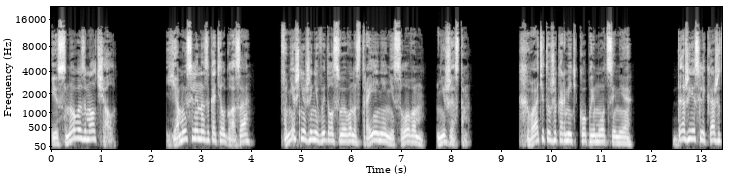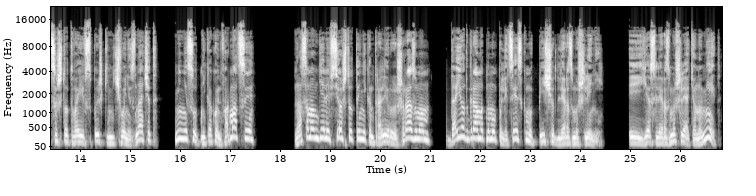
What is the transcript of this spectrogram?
И снова замолчал. Я мысленно закатил глаза, Внешне же не выдал своего настроения ни словом, ни жестом. Хватит уже кормить копа эмоциями. Даже если кажется, что твои вспышки ничего не значат, не несут никакой информации, на самом деле все, что ты не контролируешь разумом, дает грамотному полицейскому пищу для размышлений. И если размышлять он умеет,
